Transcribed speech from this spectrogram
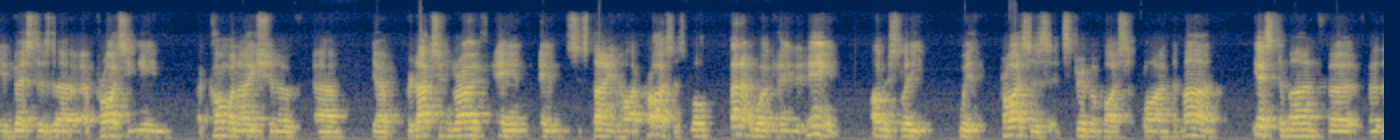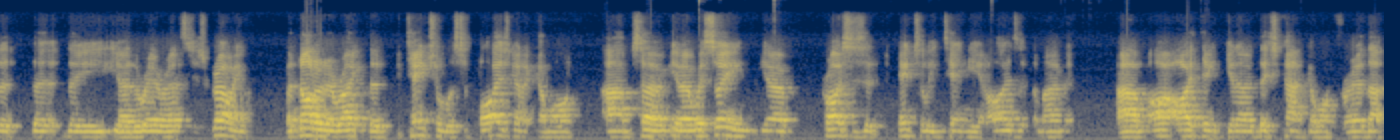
investors are, are, pricing in a combination of um, you know, production growth and, and sustained high prices. Well, they don't work hand in hand. Obviously, with prices, it's driven by supply and demand. Yes, demand for, for the, the, the, you know, the rare earths is growing, but not at a rate that potential the supply is going to come on. Um, so, you know, we're seeing, you know, prices at potentially 10 year highs at the moment. Um, I, I, think you know this can't go on forever.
